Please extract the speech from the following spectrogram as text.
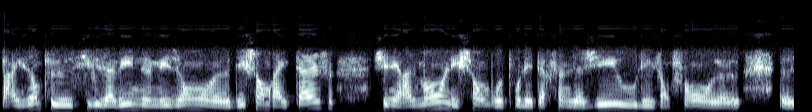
par exemple si vous avez une maison euh, des chambres à étage. Généralement, les chambres pour les personnes âgées ou les enfants, euh, euh,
